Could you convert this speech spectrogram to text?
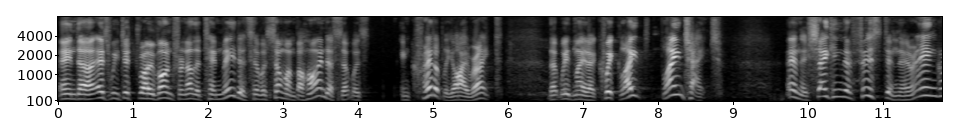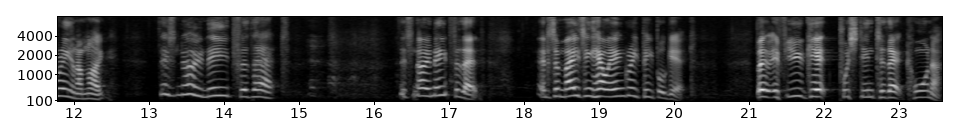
And uh, as we just drove on for another 10 metres, there was someone behind us that was incredibly irate that we'd made a quick late, lane change. And they're shaking their fist and they're angry, and I'm like, there's no need for that. There's no need for that. And it's amazing how angry people get. But if you get pushed into that corner,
